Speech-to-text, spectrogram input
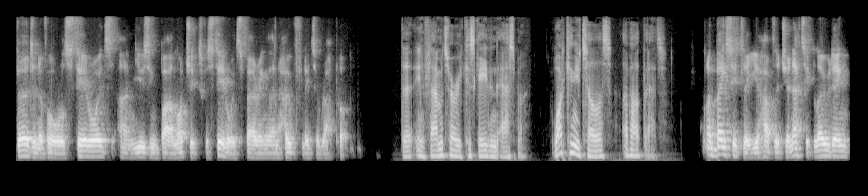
burden of oral steroids and using biologics for steroid sparing, and then hopefully to wrap up. The inflammatory cascade in asthma. What can you tell us about that? And basically, you have the genetic loading,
